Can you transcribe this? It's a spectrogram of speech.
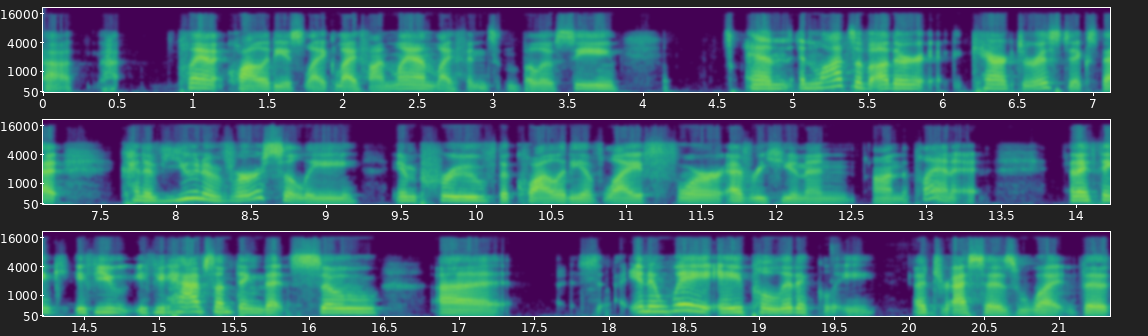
uh, planet qualities like life on land life in below sea and and lots of other characteristics that kind of universally improve the quality of life for every human on the planet and i think if you if you have something that's so uh, in a way apolitically addresses what the,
